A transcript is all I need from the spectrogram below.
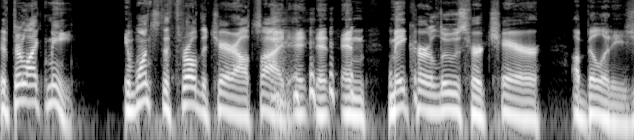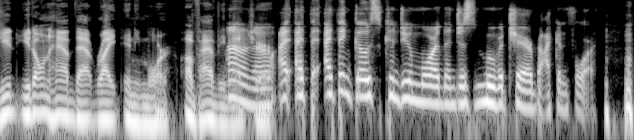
If they're like me, it wants to throw the chair outside and, make her lose her chair abilities. You you don't have that right anymore of having i that don't chair. know i I, th- I think ghosts can do more than just move a chair back and forth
